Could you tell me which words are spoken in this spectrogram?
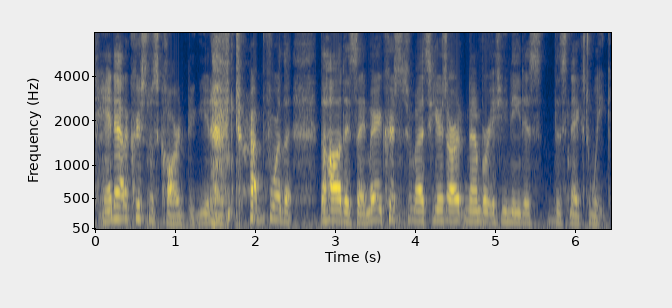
hand out a Christmas card, you know, right before the, the holidays. Say, Merry Christmas from us. Here's our number if you need us this next week.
